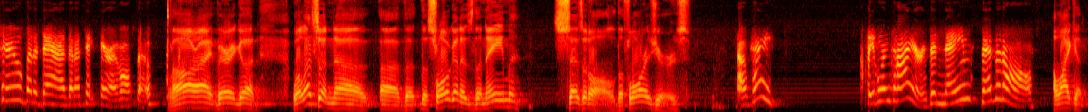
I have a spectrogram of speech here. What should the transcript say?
two, but a dad that I take care of also. All right, very good. Well, listen, uh, uh, the, the slogan is the name says it all. The floor is yours. Okay. Cleveland Tire. The name says it all. I like it.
